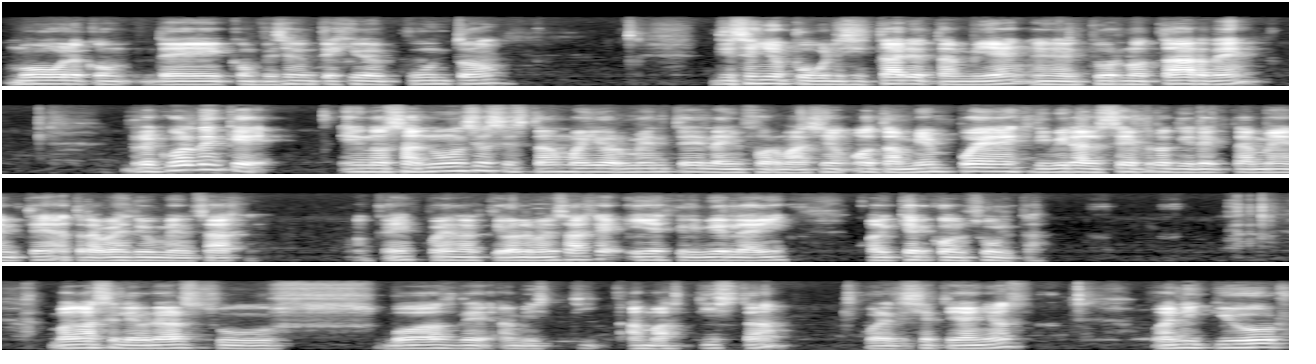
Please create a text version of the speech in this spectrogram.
módulo de confesión en tejido de punto, diseño publicitario también en el turno tarde. Recuerden que en los anuncios están mayormente la información o también pueden escribir al CEPRO directamente a través de un mensaje. ¿Ok? Pueden activar el mensaje y escribirle ahí cualquier consulta van a celebrar sus bodas de amastista, 47 años, manicure,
